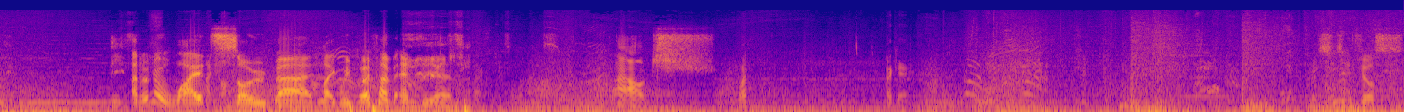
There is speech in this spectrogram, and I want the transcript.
I'm The, I don't know why it's so bad. Like we both have NBS. Ouch. What? Okay. This feels.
